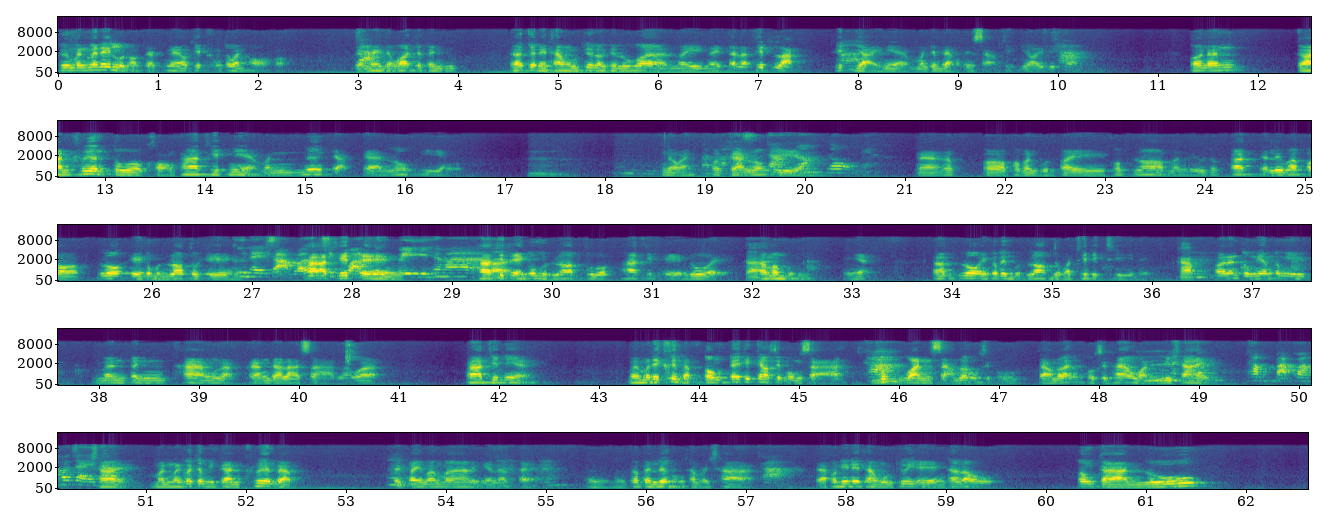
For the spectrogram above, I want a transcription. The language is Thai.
คือมันไม่ได้หลุดออกจากแนวทิศของตะวันออกหรอกแต่จ้ะเพียงแต่ว่าจะเป็นแล้วเกิดในทางฮวงจุ้ยเราจะรู้ว่าในในแต่ละทิศหลักทิศใหญ่เนี่ย มันจะแบ่งออกเป็นสามทิศย่อยด้วยกัค่ะนเพราะฉะนั้นการเคลื่อนตัวของพระอาทิตย์เนี่ย มันเนื่องจากการโลกเอียงอืมอืมเนกอะไหมมันเพราะการโลกเอียงมหัศจรรย์เนอะโลก เนี่ยนะครับพอพอมันหมุนไปครบรอบมันหรือว่าอย่าลืมว่าพอโลกเองก็หมุนรอบตัวเอง คือในพระอา360ทิตย์วันเอหงนึ่งปีใช่ไหมพระอาทิตย์เองก็หมุนรอบตัวพระอาทิตย์เองด้วยใช่ถ้ามาหมุนอย่างเงี้ยแล้วโลกเองก็เป็นหมุนรอบดวงอาทิตย์อีกทีหนึ่งครับอืมเพราะฉะนั้นตรงเนี้ยมันก็มีมันเป็นทางหลักทางดาราศาสตร์แล้วว่าพระอาทิตย์เนี่ย มันไม่ได้ขึ้นแบบตรงเป๊ะที่ 90 องศา ค่ะทุกวัน 360อง365 วันไม่ใช่ ทำปรับ ความเข้าใจกันใช่มันมันก็จะมีการเคลื่อนแบบอืไปมไปมามาอะไรเงี้ยแล้วแต่อืมเออมันก็เป็นเรื่องของธรรมชาติ ค่ะแต่คนที่ในทางฮวงจุ้ยเองถ้าเราต้องการรู้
